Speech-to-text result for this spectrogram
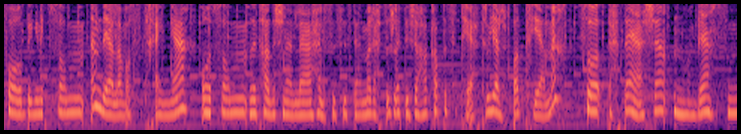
forebyggende, som en del av oss trenger, og som det tradisjonelle helsesystemet rett og slett ikke har kapasitet til å hjelpe til med. Så dette er ikke noe som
